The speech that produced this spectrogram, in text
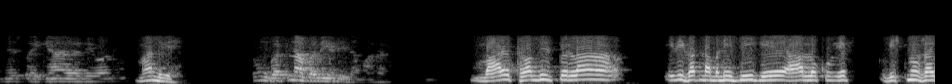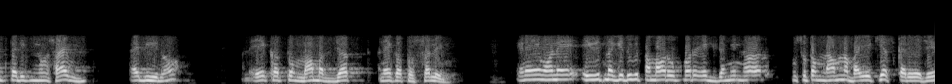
રમેશભાઈ ક્યાં રહેવાનું? માંડવી. શું ઘટના બની હતી તમારા? મારે થોડાક દિવસ પહેલા એવી ઘટના બની હતી કે આ લોકો એક વિષ્ણુ સાહેબ તરીકેનો સાહેબ આઈબીનો અને એક હતો મોહમ્મદ જત અને એક હતો સલીમ. એણે મને એવી રીતના કીધું કે તમારા ઉપર એક જમીનદાર પુરુષોત્તમ નામના ભાઈએ કેસ કર્યો છે,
